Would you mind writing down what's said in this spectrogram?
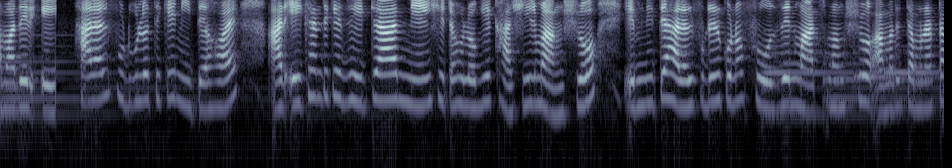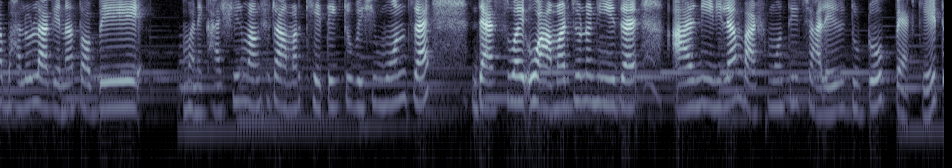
আমাদের এই হালাল ফুডগুলো থেকে নিতে হয়। আর এইখান থেকে যেটা নেই সেটা হলো গিয়ে খাসির মাংস। এমনিতে হালাল ফুডের কোনো ফ্রোজেন মাছ মাংস আমাদের তেমন একটা ভালো লাগে না। তবে মানে খাসির মাংসটা আমার খেতে একটু বেশি মন চায়। দ্যাটস ওয়াই ও আমার জন্য নিয়ে যায়। আর নিয়ে নিলাম বাসমতি চালের দুটো প্যাকেট।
